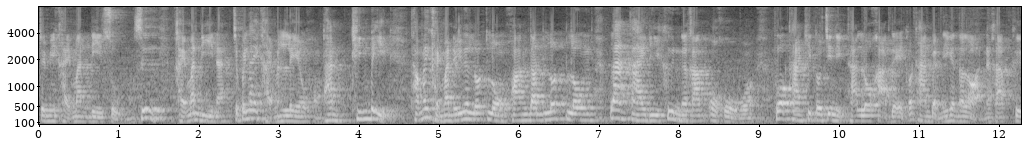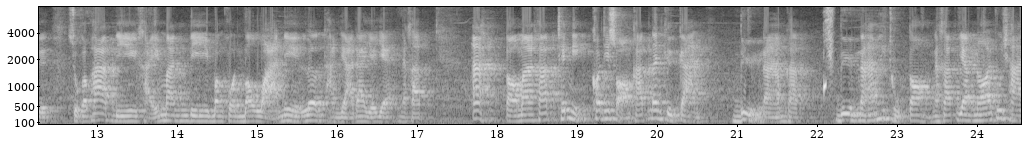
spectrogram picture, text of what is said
จะมีไขมันดีสูง ซึ่งไขมันดีนะจะไปไล่ไขมันเลวของท่านทิ้งไปอีกทำให้ไขมันในเลือดลดลงความดันลดลงร่างกายดีขึ้นนะครับโอ้โห พวกทานคีโตจินิกทานโลคาร์บไดเอทเขาทานแบบนี้กันตลอดนะครับคือสุขภาพดีไขมันดีบางคนเบาหวานนี่เลิกทานยาได้เยอะแยะนะครับ อะต่อมาครับเทคนิคข้อที่ 2 ครับ นั่นคือการดื่มน้ำครับ ดื่มน้ำให้ถูกต้องนะครับ อย่างน้อยผู้ชาย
